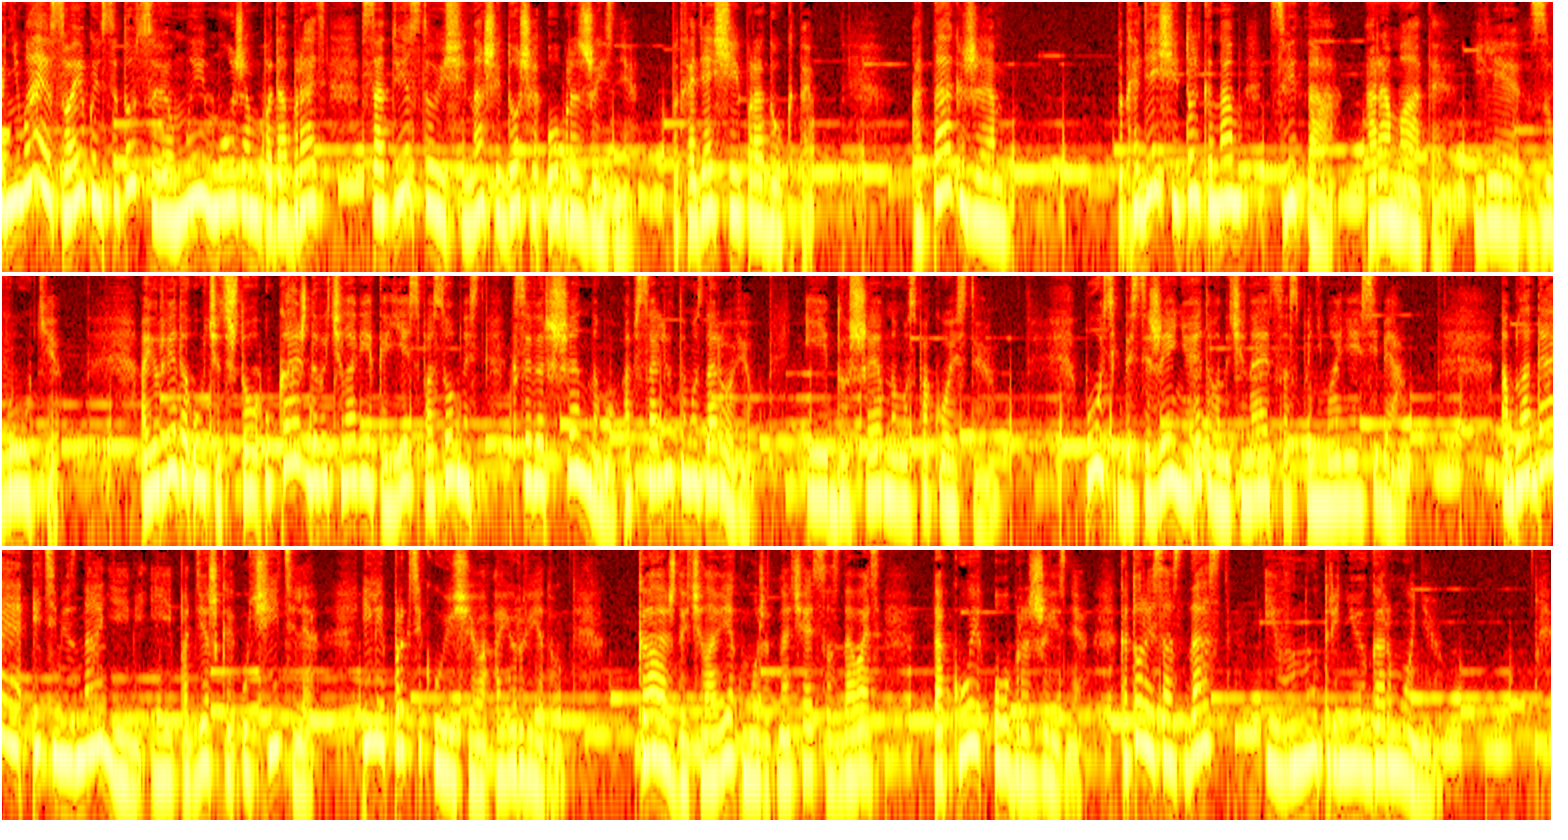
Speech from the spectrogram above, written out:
Понимая свою конституцию, мы можем подобрать соответствующий нашей душе образ жизни, подходящие продукты, а также подходящие только нам цвета, ароматы или звуки. Аюрведа учит, что у каждого человека есть способность к совершенному, абсолютному здоровью и душевному спокойствию. Путь к достижению этого начинается с понимания себя. Обладая этими знаниями и поддержкой учителя или практикующего аюрведу, каждый человек может начать создавать такой образ жизни, который создаст и внутреннюю гармонию.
